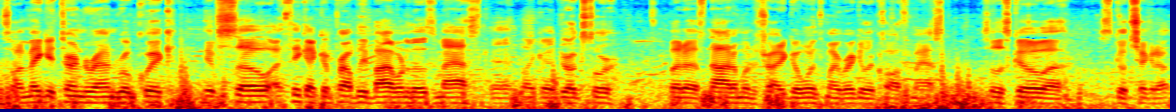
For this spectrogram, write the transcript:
so I may get turned around real quick. If so, I think I could probably buy one of those masks at like a drugstore. But if not, I'm going to try to go with my regular cloth mask. So let's go. Uh, let's go check it out.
